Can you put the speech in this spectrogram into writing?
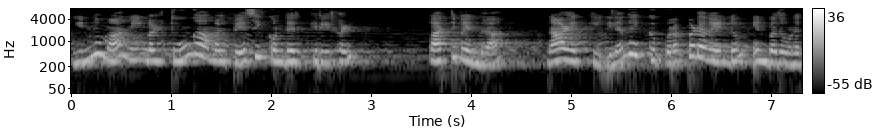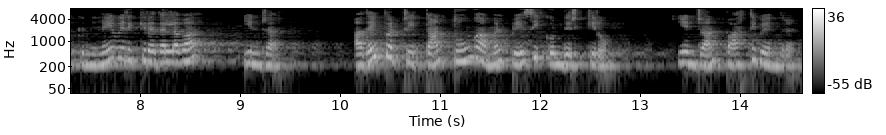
இன்னுமா நீங்கள் தூங்காமல் பேசிக் கொண்டிருக்கிறீர்கள்? பார்த்திபேந்திரா நாளைக்கு இலங்கைக்கு புறப்பட வேண்டும் என்பது உனக்கு நினைவிருக்கிறதல்லவா? என்றார். அதை பற்றித்தான் தூங்காமல் பேசிக் கொண்டிருக்கிறோம் என்றான் பார்த்திபேந்திரன்.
